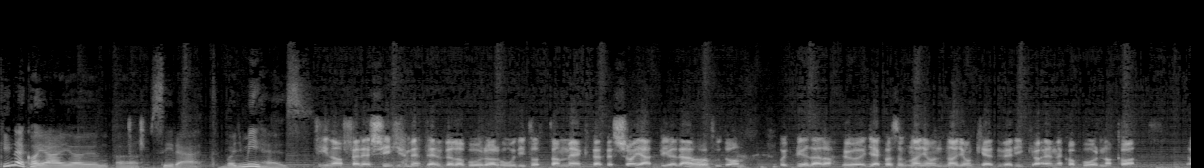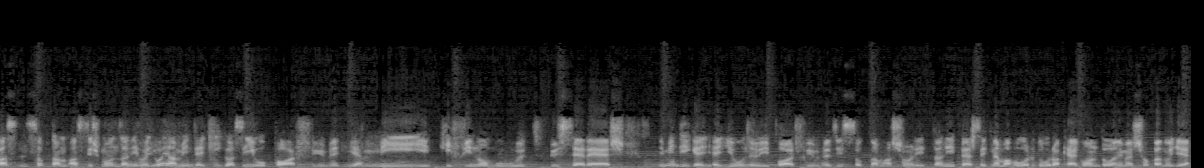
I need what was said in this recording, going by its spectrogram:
Kinek ajánlja ön a szirát? Vagy mihez? Én a feleségemet ebben a borral hódítottam meg, tehát ezt saját példából oh. tudom, hogy például a hölgyek azok nagyon, nagyon kedvelik ennek a bornak a azt, szoktam azt is mondani, hogy olyan, mint egy igazi jó parfüm, egy ilyen mély, kifinomult, fűszeres, én mindig egy, egy jó női parfümhöz is szoktam hasonlítani. Persze itt nem a hordóra kell gondolni, mert sokan ugye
